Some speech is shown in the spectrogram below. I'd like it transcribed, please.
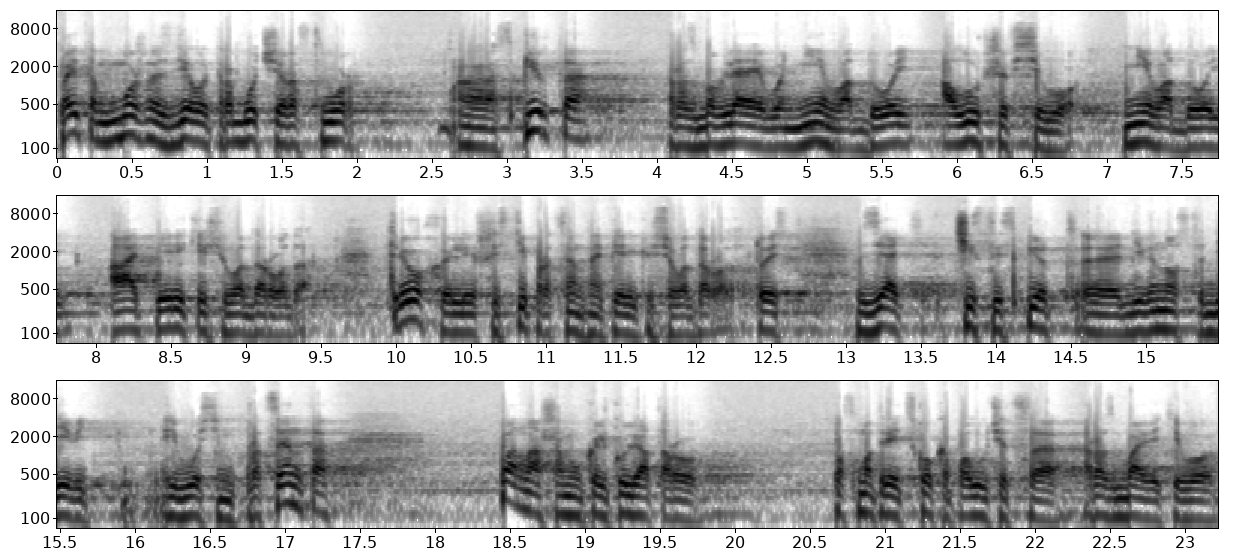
Поэтому можно сделать рабочий раствор э, спирта, разбавляя его не водой, а лучше всего не водой, а перекисью водорода. 3 или 6% перекисью водорода. То есть взять чистый спирт э, 99,8%, по нашему калькулятору посмотреть, сколько получится разбавить его,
